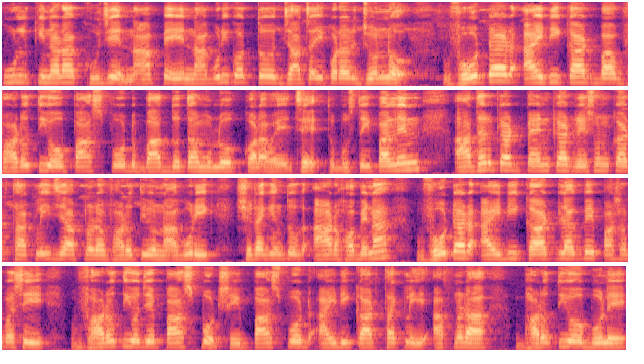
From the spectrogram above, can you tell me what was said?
কুল কিনারা খুঁজে না পেয়ে নাগরিকত্ব যাচাই করার জন্য ভোটার আইডি কার্ড বা ভারতীয় পাসপোর্ট বাধ্যতামূলক করা হয়েছে। তো বুঝতেই পারলেন, Aadhaar card, PAN card, ration card থাকলেই যে আপনারা ভারতীয় নাগরিক, সেটা কিন্তু আর হবে না। ভোটার আইডি কার্ড লাগবে, পাশাপাশি ভারতীয় যে পাসপোর্ট, সেই পাসপোর্ট আইডি কার্ড থাকলেই আপনারা ভারতীয় বলে,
